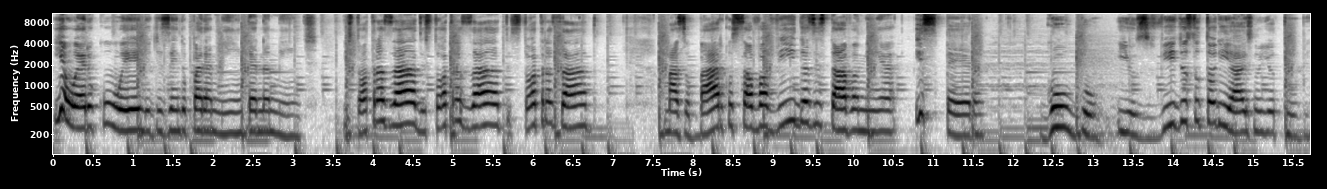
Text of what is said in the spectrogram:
e eu era o coelho dizendo para mim internamente: Estou atrasado, estou atrasado, estou atrasado mas o barco salva-vidas estava à minha espera. Google e os vídeos tutoriais no YouTube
